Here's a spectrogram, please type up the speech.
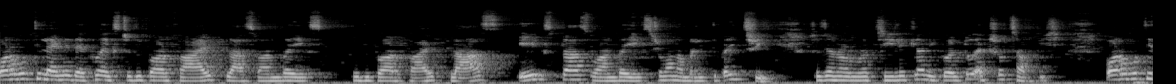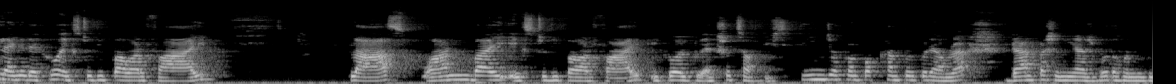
পরবর্তী লাইনে দেখো x to the power five plus one by x to the power five plus x plus one by x সমান আমরা লিখতে পারি থ্রি সেজন্য আমরা থ্রি লিখলাম ইকুয়াল টু একশো ছাব্বিশ। পরবর্তী লাইনে দেখো x to the power five plus one by x to the power five equal to একশো ছাব্বিশ। তিন যখন পক্ষান্তর করে আমরা ডান পাশে নিয়ে আসব, তখন কিন্তু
